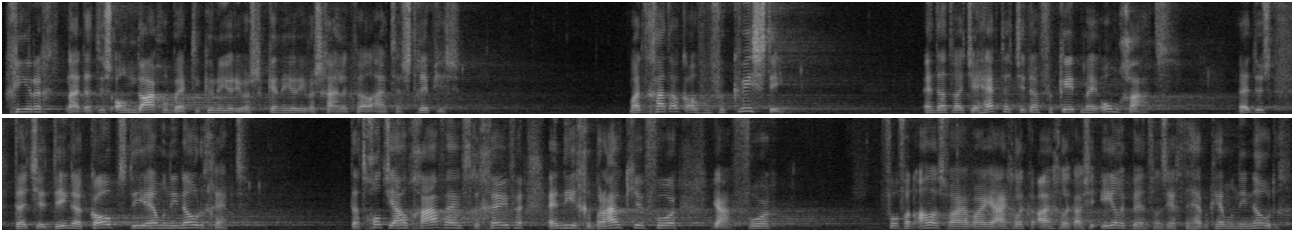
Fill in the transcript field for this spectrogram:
Gierig, nou dat is oom Dagobert. Die kennen jullie waarschijnlijk wel uit de stripjes. Maar het gaat ook over verkwisting. En dat wat je hebt, dat je daar verkeerd mee omgaat. dus dat je dingen koopt die je helemaal niet nodig hebt. Dat God jou gaven heeft gegeven en die gebruik je voor, ja, voor, voor van alles waar, waar je eigenlijk, eigenlijk, als je eerlijk bent, van zegt, dat heb ik helemaal niet nodig.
